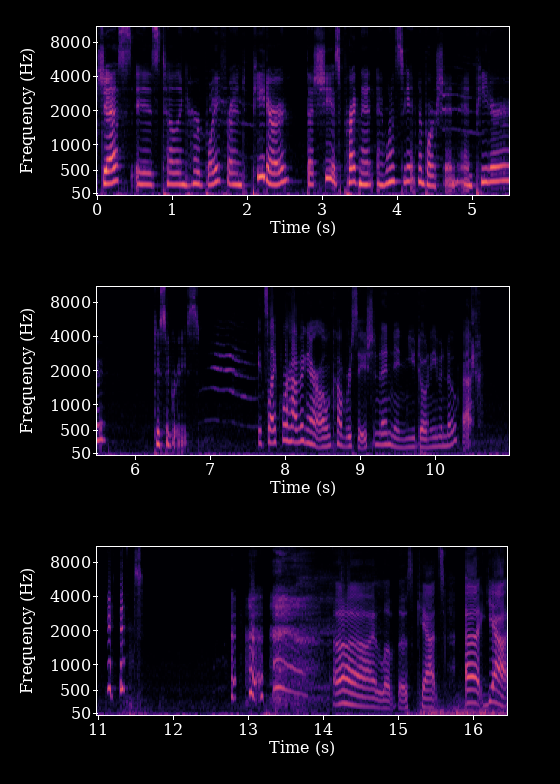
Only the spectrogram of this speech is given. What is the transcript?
Jess is telling her boyfriend Peter that she is pregnant and wants to get an abortion, and Peter disagrees. It's like we're having our own conversation, and, and you don't even know about it. Ah, I love those cats. Uh, yeah,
